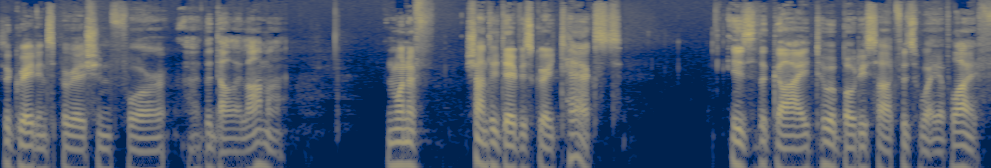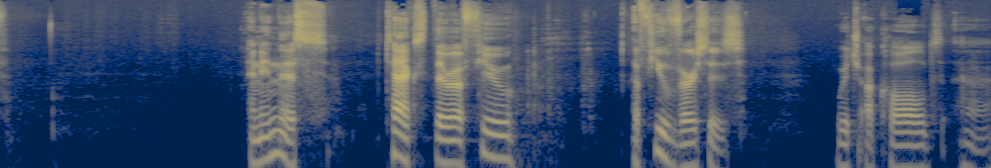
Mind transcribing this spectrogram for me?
is a great inspiration for uh, the Dalai Lama. And one of Shantideva's great texts is the guide to a bodhisattva's way of life. And in this text, there are a few, a few verses which are called uh,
